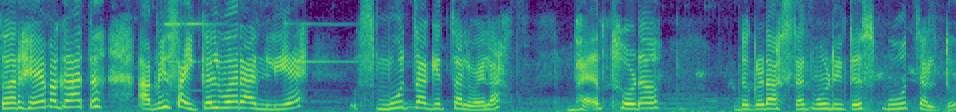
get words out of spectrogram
तर हे बघा आता आम्ही सायकलवर आणली आहे स्मूथ जागेत चालवायला. बाहेर थोडं दगड असतात म्हणून इथे स्मूथ चालतो.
